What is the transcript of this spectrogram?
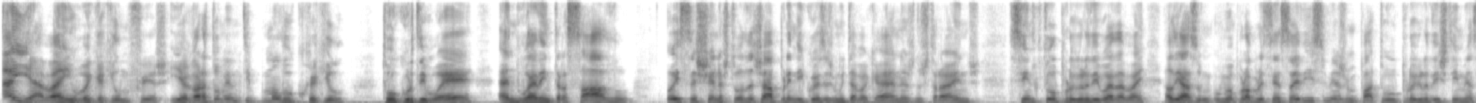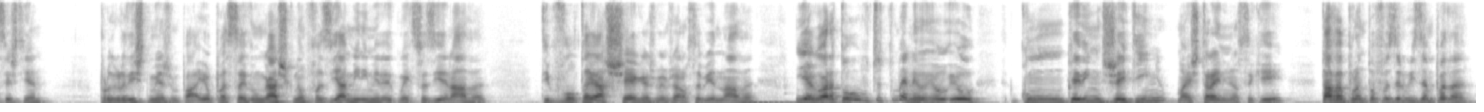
Aí, é bem, o bem que aquilo me fez. E agora estou mesmo tipo maluco com aquilo. Estou a curtir bué, ando bué de interessado, ouço as cenas todas, já aprendi coisas muito bacanas nos treinos, sinto que estou a progredir bué da bem. Aliás, o, o meu próprio sensei disse mesmo, pá, tu progrediste imenso este ano. Progrediste mesmo, pá. Eu passei de um gajo que não fazia a mínima ideia de como é que se fazia nada, tipo, voltei às cegas mesmo, já não sabia nada, e agora estou, tu- man, eu, eu, eu, com um bocadinho de jeitinho, mais treino e não sei o quê, estava pronto para fazer o exame para dar.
